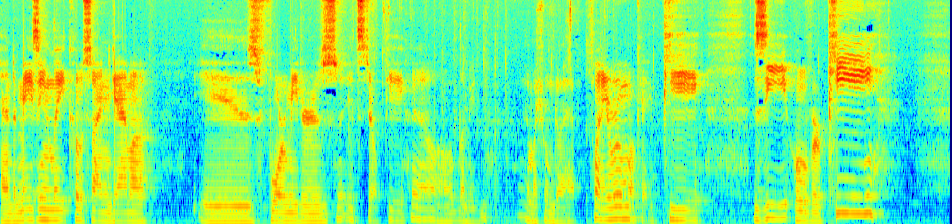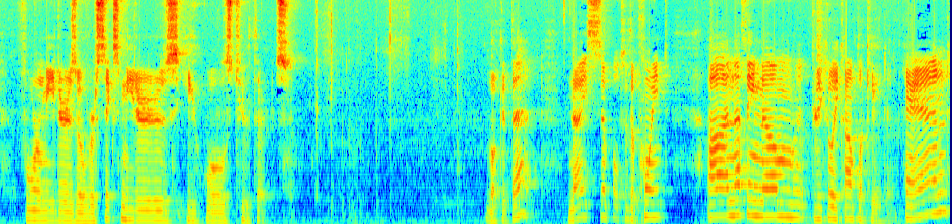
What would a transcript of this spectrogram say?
And amazingly, cosine gamma is 4 meters. It's still p. Oh, let me. How much room do I have? Plenty of room. Okay. P z over p. 4 meters over 6 meters equals 2 thirds. Look at that. Nice, simple to the point. Uh, nothing um, particularly complicated. And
